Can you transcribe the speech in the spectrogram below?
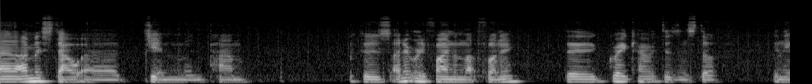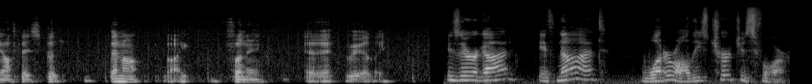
And I missed out uh, Jim and Pam because I don't really find them that funny. They're great characters and stuff in The Office, but they're not like funny, uh, really. Is there a God? If not, what are all these churches for?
